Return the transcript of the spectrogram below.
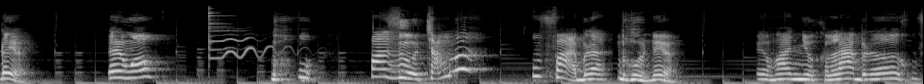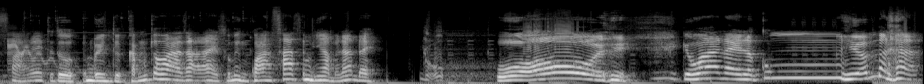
Đây à? Đây đúng không? Hoa dừa trắng á? Không phải bạn ạ Buồn đây à cái hoa nhược lam ơi không phải. Đây từ từ, mình thử cắm cái hoa dạ này xuống mình quan sát xem như nào bạn đây. Ôi, cái hoa này là cũng hiếm mà ạ.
